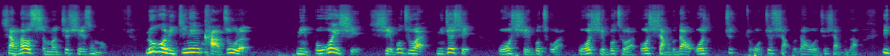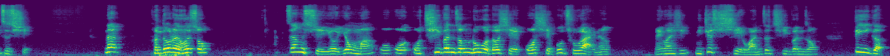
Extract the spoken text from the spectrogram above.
想到什么就写什么。如果你今天卡住了，你不会写，写不出来，你就写。我写不出来，我写不出来，我想不到，我就我就想不到，我就想不到，一直写。那很多人会说，这样写有用吗？我我我七分钟如果都写，我写不出来呢？没关系，你就写完这七分钟。第一个，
